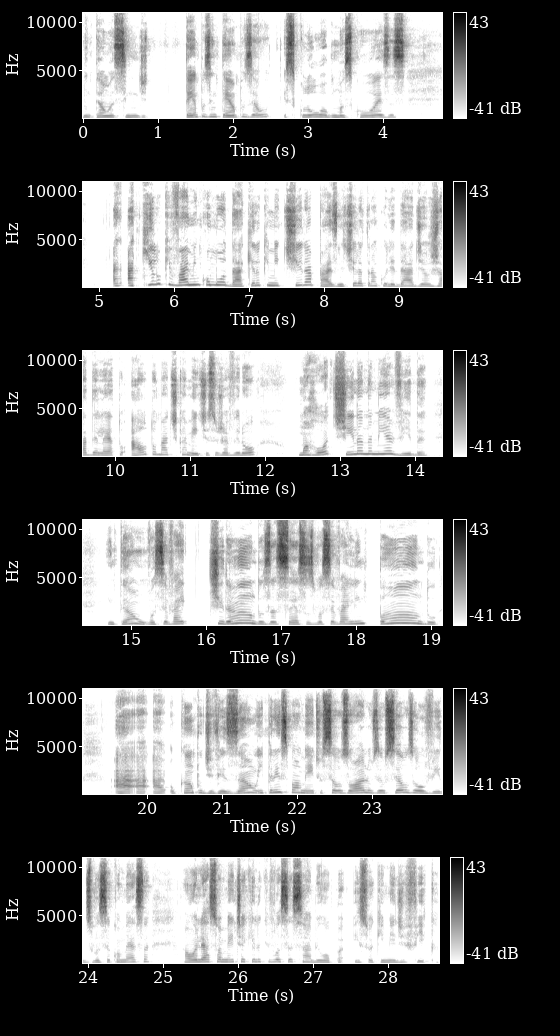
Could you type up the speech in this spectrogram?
Então, assim, de tempos em tempos eu excluo algumas coisas. Aquilo que vai me incomodar, aquilo que me tira a paz, me tira a tranquilidade, eu já deleto automaticamente. Isso já virou uma rotina na minha vida. Então, você vai tirando os excessos, você vai limpando a, a, a, o campo de visão e principalmente os seus olhos e os seus ouvidos. Você começa a olhar somente aquilo que você sabe. Opa, isso aqui me edifica.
